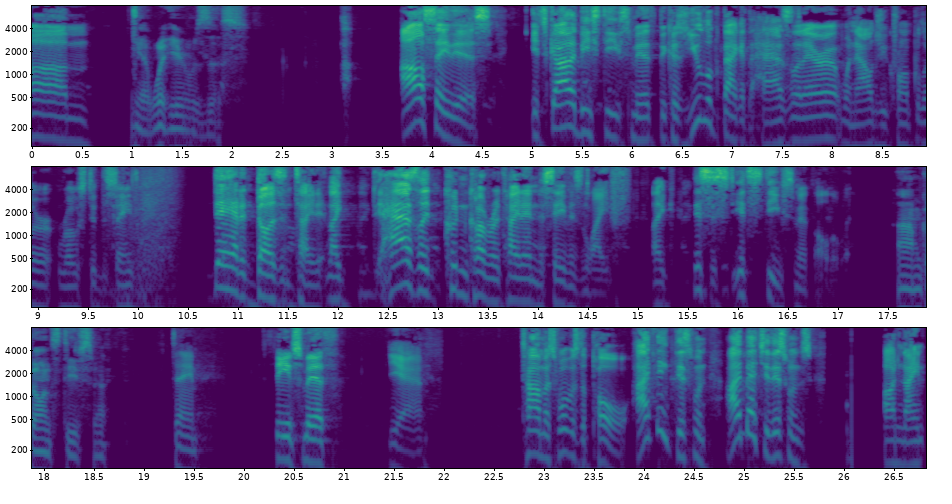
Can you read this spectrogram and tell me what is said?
Um, yeah. What year was this? I'll say this. It's got to be Steve Smith because you look back at the Haslett era when Alge Crumpler roasted the Saints. They had a dozen tight end. Like Haslett couldn't cover a tight end to save his life. Like this is it's Steve Smith all the way. I'm going Steve Smith. Same. Steve Smith. Yeah. Thomas, what was the poll? I think this one. I bet you this one's a nine.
